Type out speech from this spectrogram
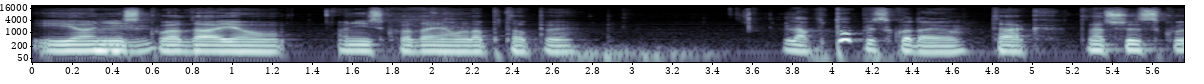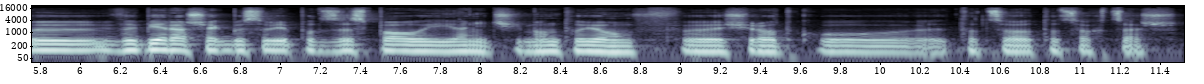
i oni mm. składają oni składają laptopy. Laptopy składają? Tak, znaczy wybierasz jakby sobie podzespoły i oni ci montują w środku to, co, to, co chcesz.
